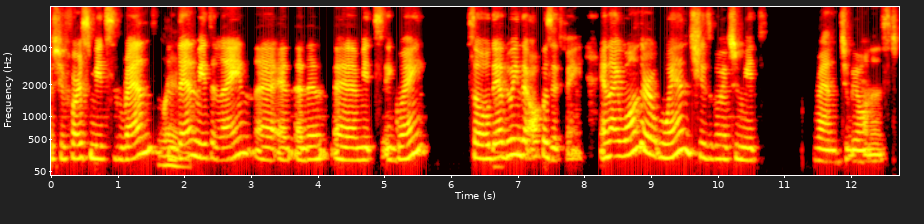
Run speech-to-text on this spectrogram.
she first meets Rand, Rand. and then meets Elayne, uh, and and then uh, meets Egwene so they're doing the opposite thing. And I wonder when she's going to meet Rand, to be honest.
